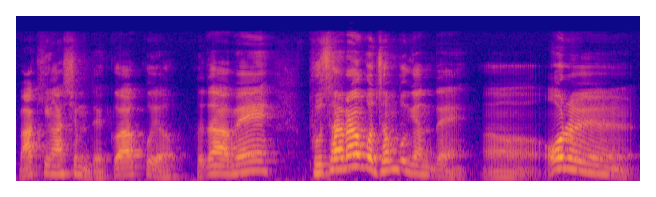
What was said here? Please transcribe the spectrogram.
마킹하시면 될 것 같고요. 그 다음에 부산하고 전북현대 어, 오늘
